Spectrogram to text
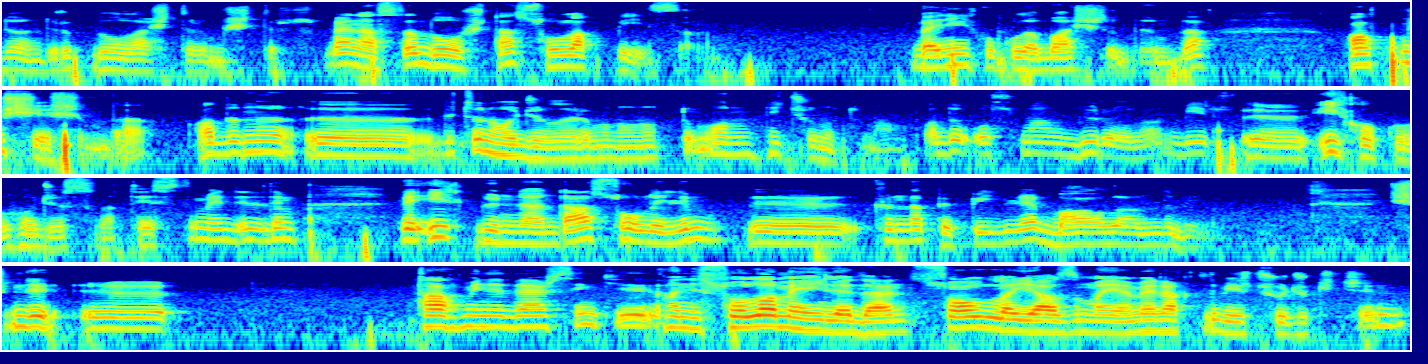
döndürüp dolaştırmıştır. Ben aslında doğuştan solak bir insanım. Ben ilkokula başladığımda 60 yaşında adını bütün hocalarımın unuttum, onu hiç unutmam. Adı Osman Gür olan bir e, ilkokul hocasına teslim edildim ve ilk günden daha sol elim e, kırnap ile bağlandı benim. Şimdi tahmin edersin ki hani sola meyleden, solla yazmaya meraklı bir çocuk için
